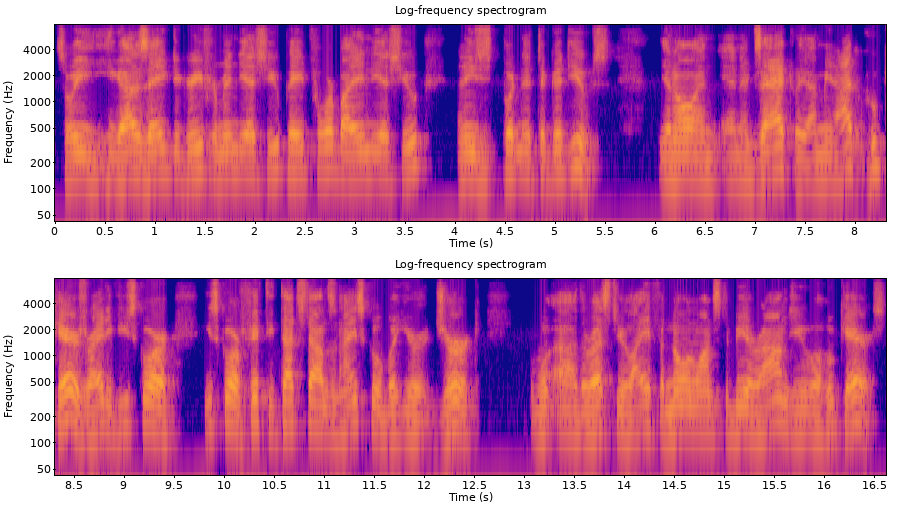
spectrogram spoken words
So he he got his ag degree from NDSU, paid for by NDSU, and he's putting it to good use. You know, and and exactly. I mean, I who cares, right? If you score you score 50 touchdowns in high school, but you're a jerk uh, the rest of your life, and no one wants to be around you, well, who cares?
